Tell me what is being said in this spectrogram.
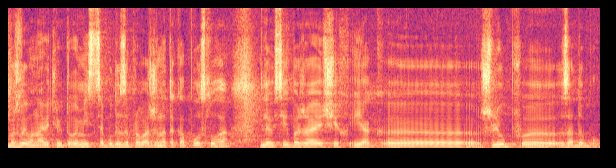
можливо, навіть лютого місяця, буде запроваджена така послуга для всіх бажаючих, як е, шлюб е, за добу.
